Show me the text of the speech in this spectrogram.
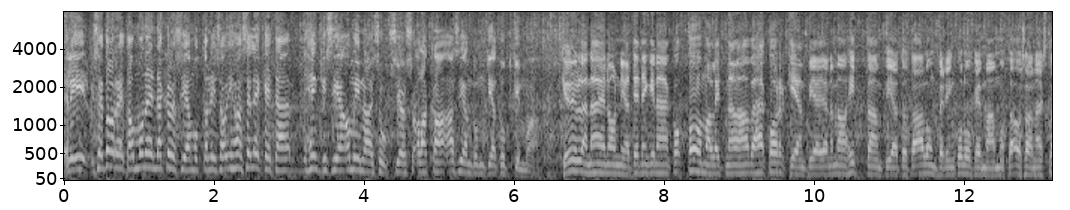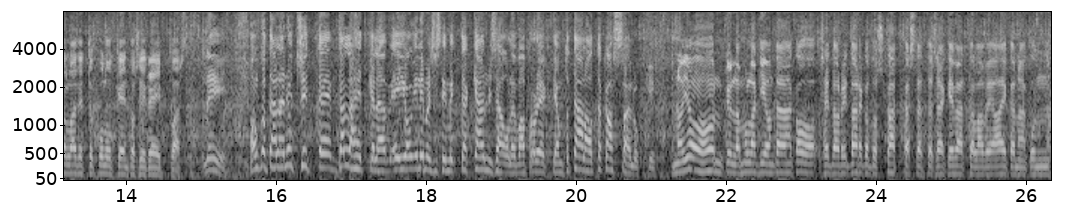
Eli setoreita on monen näköisiä, mutta niissä on ihan selkeitä henkisiä ominaisuuksia, jos alkaa asiantuntija tutkimaan. Kyllä näin on, ja tietenkin nämä K-mallit, nämä on vähän korkeampia ja nämä on hittaampia tuota alun perin kulkemaan, mutta osa näistä on laitettu kulkeen tosi reippaasti. Niin. Onko täällä nyt sitten, tällä hetkellä ei ole ilmeisesti mitään käynnissä olevaa projektia, mutta täällä olette kassailukki? No joo, on kyllä. Mullakin on tämä K-setori tarkoitus katkaista tässä kevättalven aikana, kun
